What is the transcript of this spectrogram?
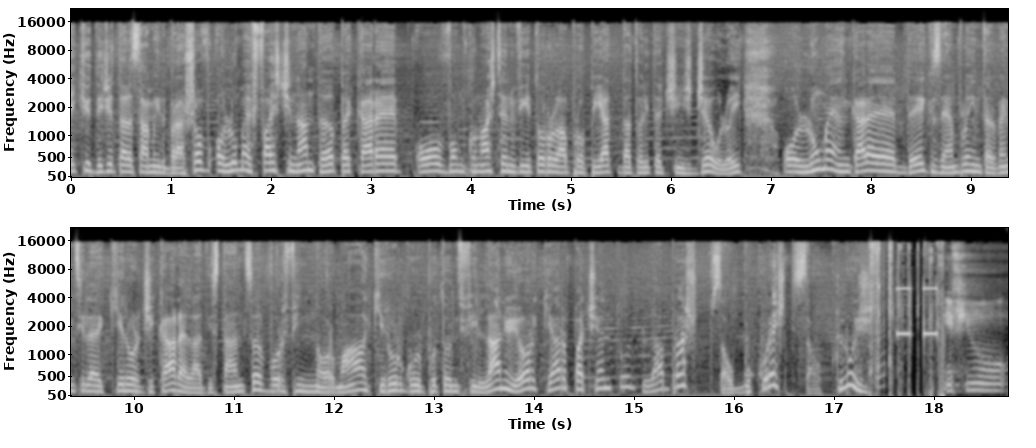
IQ Digital Summit Brașov o lume fascinantă pe care o vom cunoaște în viitorul apropiat datorită 5G-ului, o lume în care, de exemplu, intervențiile chirurgicale la distanță vor fi norma, chirurgul putând fi la New York, iar pacientul la Brașov sau București sau Cluj. If you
